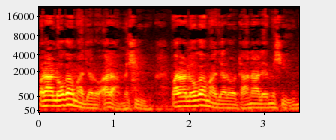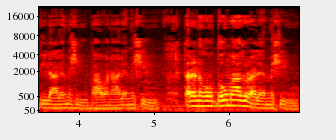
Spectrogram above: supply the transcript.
ပရာလောကမှာကြတော့အဲ့ဒါမရှိဘူးပရာလောကမှာကြတော့ဒါနလည်းမရှိဘူးသီလလည်းမရှိဘူးဘာဝနာလည်းမရှိဘူးတရဏဂုံ၃ပါးဆိုတာလည်းမရှိဘူး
